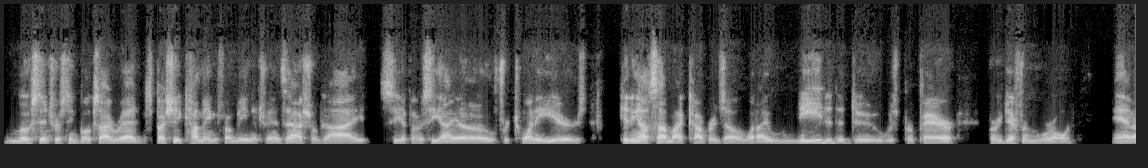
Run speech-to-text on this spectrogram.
most interesting books I read, especially coming from being a transactional guy, CFO, CIO for 20 years, getting outside my comfort zone, what I needed to do was prepare for a different world. And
